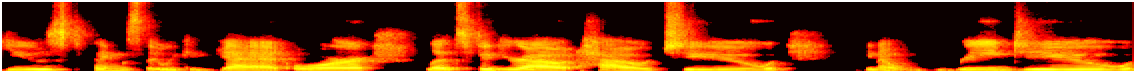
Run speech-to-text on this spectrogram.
used things that we could get, or let's figure out how to, you know, redo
